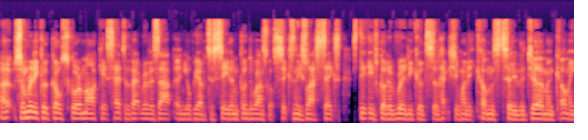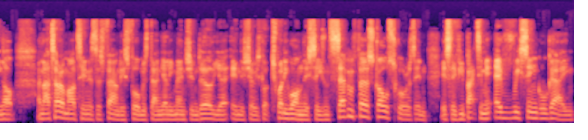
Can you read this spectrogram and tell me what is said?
Uh, some really good goal scorer markets. Head to the Bet Rivers app and you'll be able to see them. Gundogan's got six in his last six. Steve's got a really good selection when it comes to the German coming up. And Lautaro Martinez has found his form, as Daniele mentioned earlier in the show. He's got 21 this season, seven first goal scorers in Italy. If you backed him in every single game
